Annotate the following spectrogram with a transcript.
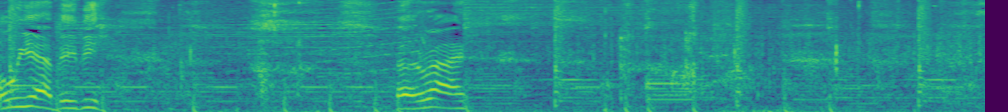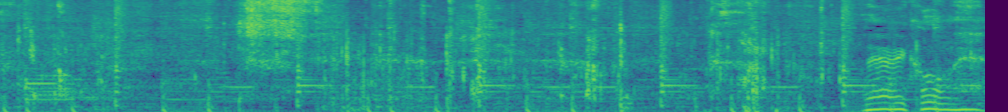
Oh yeah, baby. All right. Very cool, man.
